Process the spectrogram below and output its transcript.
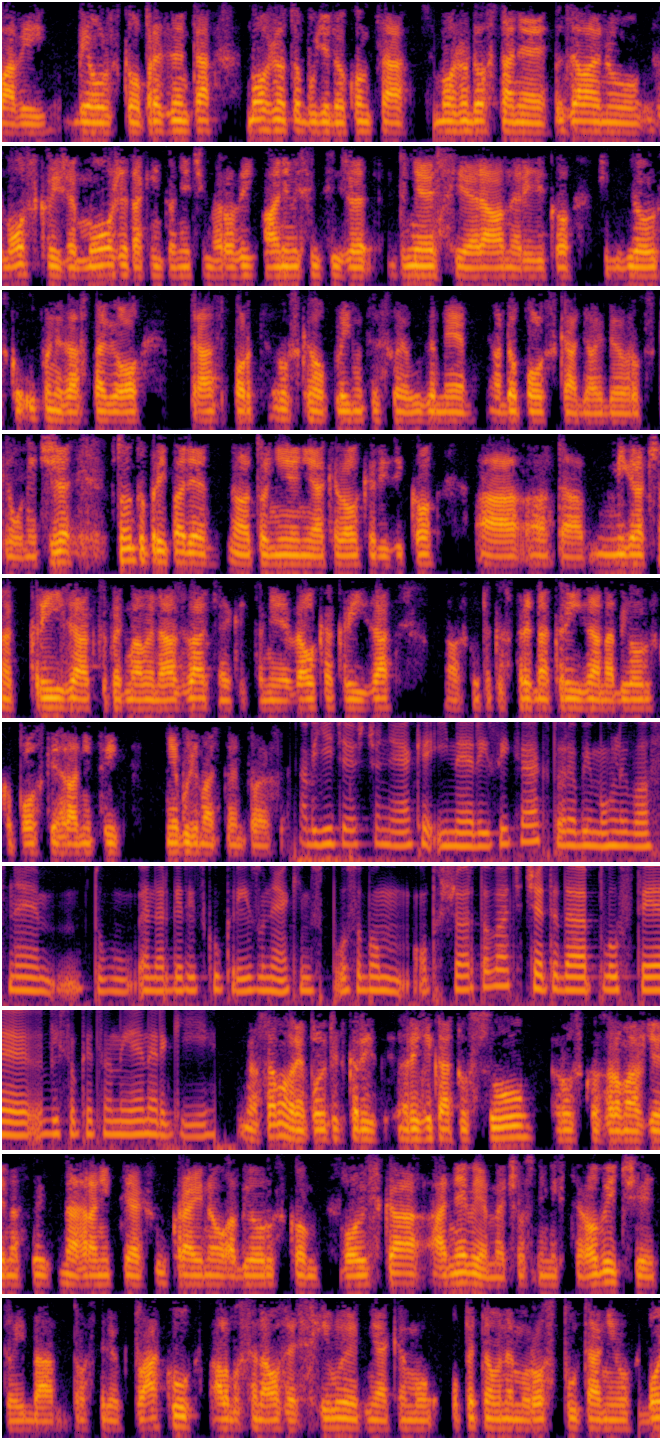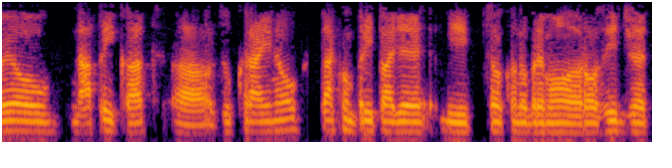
hlavy bieloruského prezidenta, možno to bude dokonca, možno dostane zelenú z Moskvy, že môže takýmto niečím hroziť, ale nemyslím si, že dnes je reálne riziko, že by Bielorusko úplne zastavilo transport ruského plynu cez svoje územie do Polska a ďalej do Európskej únie. Čiže v tomto prípade to nie je nejaké veľké riziko a tá migračná kríza, ak to tak máme nazvať, aj keď to nie je veľká kríza, skôr taká stredná kríza na bielorusko-polskej hranici, nebude mať tento efekt. A vidíte ešte nejaké iné rizika, ktoré by mohli vlastne tú energetickú krízu nejakým spôsobom odštartovať? Čiže teda plus tie vysoké ceny energií? No samozrejme, politické rizika tu sú. Rusko zhromažďuje na, na hraniciach s Ukrajinou a Bieloruskom vojska a nevieme, čo s nimi chce robiť, či je to iba prostriedok tlaku, alebo sa naozaj schyluje k nejakému opätovnému rozpútaniu bojov, napríklad uh, s Ukrajinou. V takom prípade by celkom dobre mohlo hroziť, že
